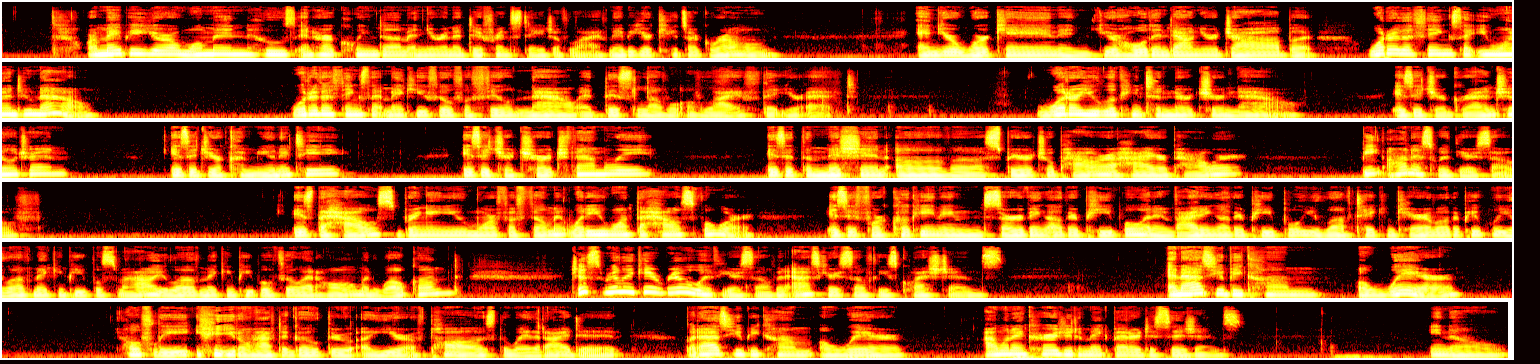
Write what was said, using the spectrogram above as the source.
Or maybe you're a woman who's in her queendom and you're in a different stage of life. Maybe your kids are grown and you're working and you're holding down your job, but what are the things that you want to do now? What are the things that make you feel fulfilled now at this level of life that you're at? What are you looking to nurture now? Is it your grandchildren? Is it your community? Is it your church family? Is it the mission of a spiritual power, a higher power? Be honest with yourself. Is the house bringing you more fulfillment? What do you want the house for? Is it for cooking and serving other people and inviting other people? You love taking care of other people. You love making people smile. You love making people feel at home and welcomed. Just really get real with yourself and ask yourself these questions. And as you become aware Hopefully, you don't have to go through a year of pause the way that I did. But as you become aware, I want to encourage you to make better decisions. You know,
